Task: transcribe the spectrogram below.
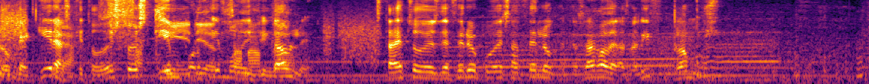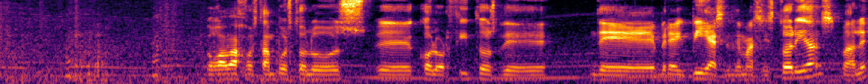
lo que quieras, que todo esto es 100% modificable. Está hecho desde cero y puedes hacer lo que te salga de las narices, vamos. Luego abajo están puestos los eh, colorcitos de, de break vías y demás historias, ¿vale?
